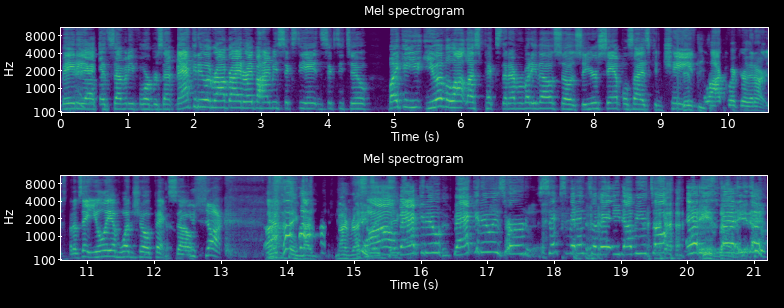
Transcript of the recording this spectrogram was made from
Maniac, at 74%. McAdoo and Rob Ryan right behind me, 68 and 62. Micah, you, you have a lot less picks than everybody though, so so your sample size can change 50. a lot quicker than ours. But I'm saying you only have one show pick, so you suck. Here's the thing, my, my wrestling. Wow, pick, McAdoo, McAdoo has heard six minutes of AEW talk, and he's ready to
